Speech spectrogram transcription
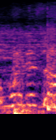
A women's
